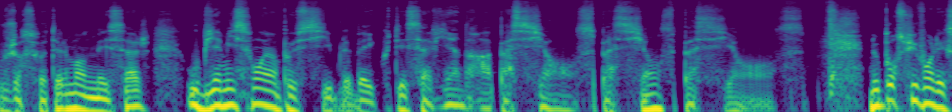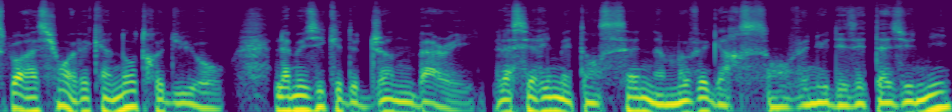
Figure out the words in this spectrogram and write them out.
Je reçois tellement de messages. Ou bien Mission Impossible. Bah écoutez, ça viendra. Patience, patience, patience. Nous poursuivons l'exploration avec un autre duo. La musique est de John Barry. La série met en scène un mauvais garçon venu des États-Unis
